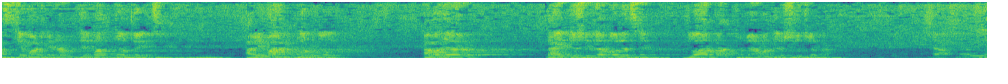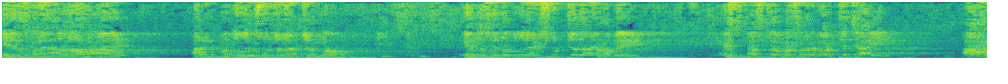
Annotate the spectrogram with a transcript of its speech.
আজকে মাঠে নামতে বাধ্য হয়েছে। আমি মাঠ করব আমাদের দায়িত্বশীলরা বলেছেন, দোয়ার মাধ্যমে আমাদের সূচনা। এর ফলে দোয়া হবে আর নতুন সূচনার জন্য। এদেশে নতুন এক সূর্যোদয় হবে। স্পষ্ট ঘোষণা করতে চাই আর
